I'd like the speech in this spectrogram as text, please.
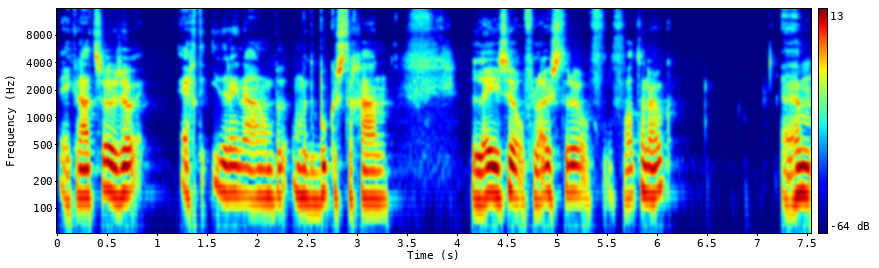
ik raad sowieso echt iedereen aan om, om de boeken te gaan lezen of luisteren of, wat dan ook. Um,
